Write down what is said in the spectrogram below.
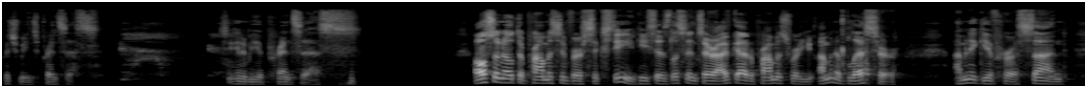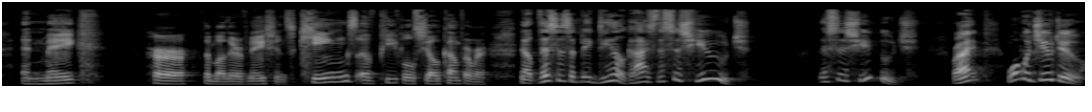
which means princess. She's going to be a princess. Also, note the promise in verse 16. He says, Listen, Sarah, I've got a promise for you. I'm going to bless her, I'm going to give her a son and make her the mother of nations. Kings of peoples shall come from her. Now, this is a big deal, guys. This is huge. This is huge, right? What would you do?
